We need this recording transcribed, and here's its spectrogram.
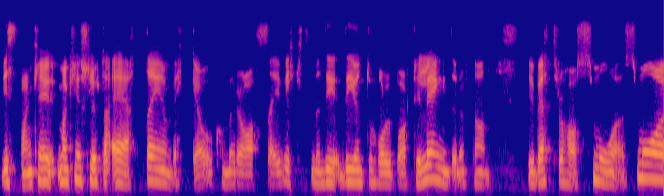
visst man kan, ju, man kan ju sluta äta i en vecka och kommer rasa i vikt men det, det är ju inte hållbart i längden utan det är bättre att ha små, små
